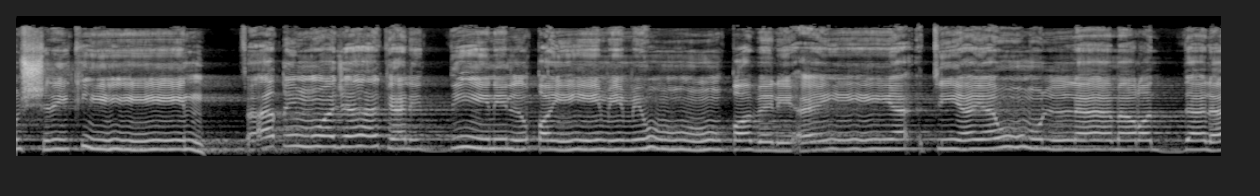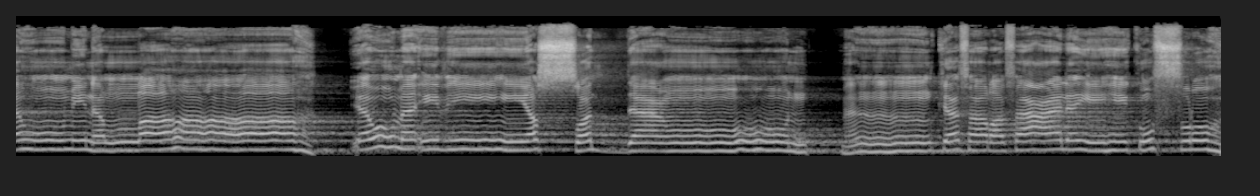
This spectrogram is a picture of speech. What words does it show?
مشركين. فأقم وجهك للدين القيم من قبل أن يأتي يوم لا مرد له من الله يومئذ يصدعون. من كفر فعليه كفره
